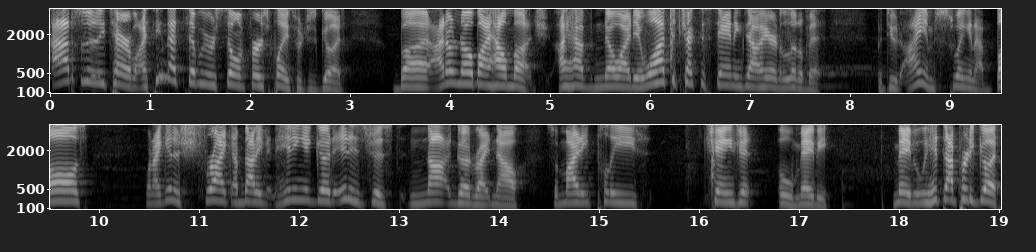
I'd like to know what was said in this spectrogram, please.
absolutely terrible. I think that said we were still in first place, which is good. But I don't know by how much. I have no idea. We'll have to check the standings out here in a little bit. But, dude, I am swinging at balls. When I get a strike, I'm not even hitting it good. It is just not good right now. So, Mighty, please change it. Oh, maybe. Maybe. We hit that pretty good.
